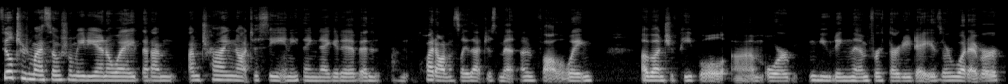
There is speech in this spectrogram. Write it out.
filtered my social media in a way that I'm I'm trying not to see anything negative and um, quite honestly that just meant unfollowing a bunch of people um, or muting them for 30 days or whatever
